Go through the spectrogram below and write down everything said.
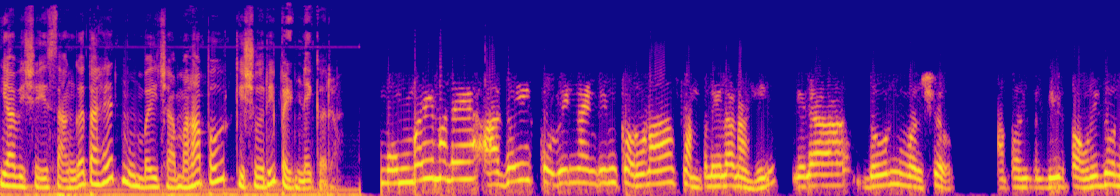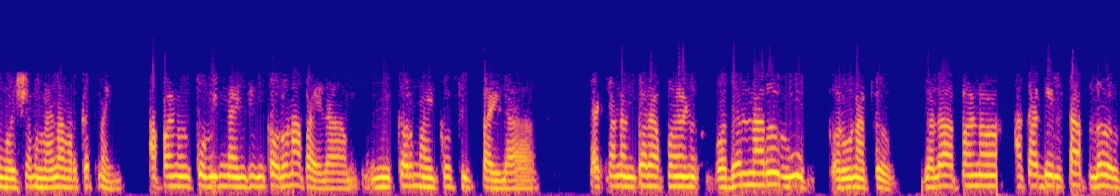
याविषयी सांगत आहेत मुंबईच्या महापौर किशोरी पेडणेकर. मुंबईमध्ये आजही कोविड नाईन्टीन कोरोना संपलेला नाही. गेल्या दोन वर्ष आपण दीड पावणे दोन वर्ष म्हणायला हरकत नाही. आपण कोविड नाईन्टीन कोरोना पाहिला मिकर मायकोसिस पाहिला त्याच्यानंतर आपण बदलणारं रूप करोनाचं ज्याला आपण आता डेल्टा प्लस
